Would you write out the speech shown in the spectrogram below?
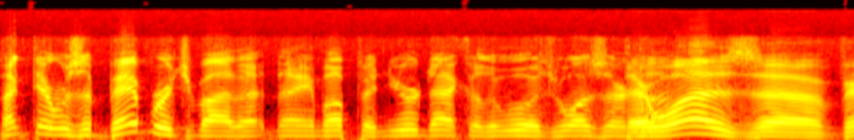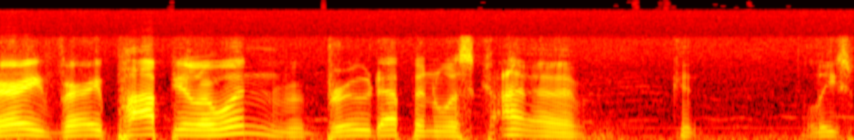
I think there was a beverage by that name up in your neck of the woods, was there? There not? was a very, very popular one brewed up in Wisconsin, uh, at least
